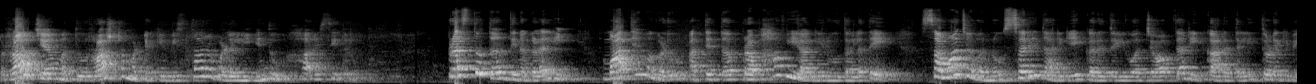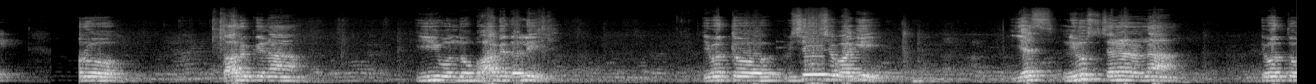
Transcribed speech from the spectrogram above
ರಾಜ್ಯ ಮತ್ತು ರಾಷ್ಟ್ರ ಮಟ್ಟಕ್ಕೆ ವಿಸ್ತಾರಗೊಳ್ಳಲಿ ಎಂದು ಹಾರೈಸಿದರು. ಪ್ರಸ್ತುತ ದಿನಗಳಲ್ಲಿ ಮಾಧ್ಯಮಗಳು ಅತ್ಯಂತ ಪ್ರಭಾವಿಯಾಗಿರುವುದಲ್ಲದೆ ಸಮಾಜವನ್ನು ಸರಿದಾರಿಗೆ ಕರೆದೊಯ್ಯುವ ಜವಾಬ್ದಾರಿ ಕಾರ್ಯದಲ್ಲಿ ತೊಡಗಿವೆ. ತಾಲೂಕಿನ ಈ ಒಂದು ಭಾಗದಲ್ಲಿ ಇವತ್ತು ವಿಶೇಷವಾಗಿ ಎಸ್ ನ್ಯೂಸ್ ಚಾನೆಲನ್ನು ಇವತ್ತು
